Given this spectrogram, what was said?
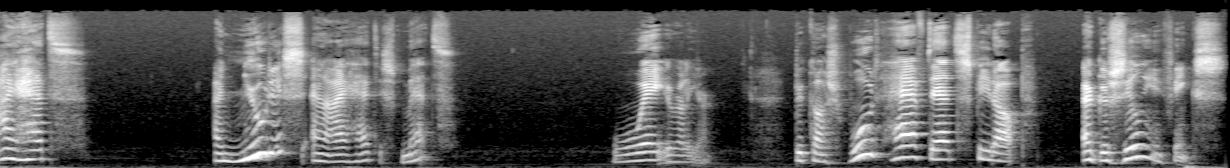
I had, I knew this and I had this met way earlier. Because would have that speed up a gazillion things,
